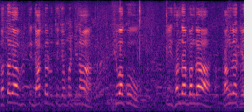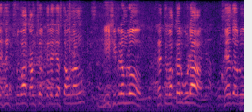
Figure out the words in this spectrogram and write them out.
కొత్తగా వృత్తి డాక్టర్ వృత్తి చేపట్టిన శివకు ఈ సందర్భంగా కంగ్రాచులేషన్ శుభాకాంక్షలు తెలియజేస్తా ఉన్నాను. ఈ శిబిరంలో ప్రతి ఒక్కరు కూడా పేదలు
